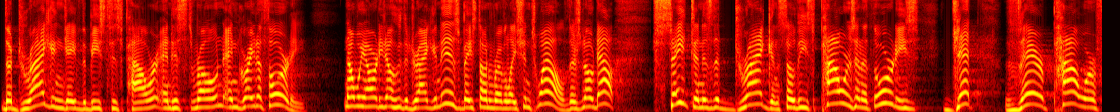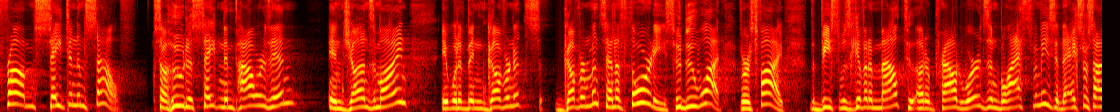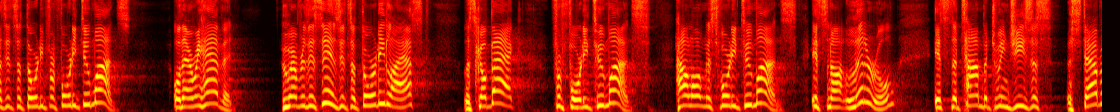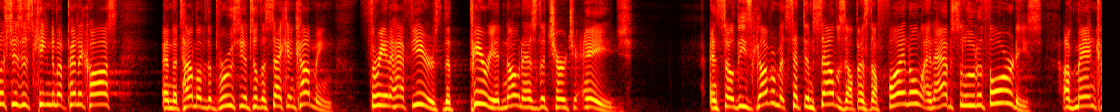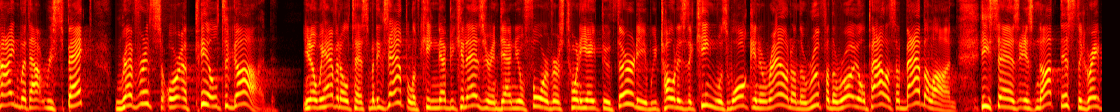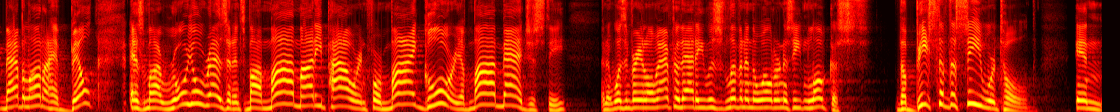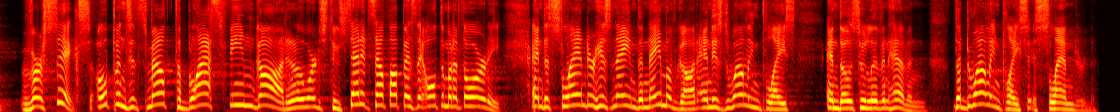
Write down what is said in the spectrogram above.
The dragon gave the beast his power and his throne and great authority. Now we already know who the dragon is based on Revelation 12. There's no doubt Satan is the dragon. So these powers and authorities get their power from Satan himself. So, who does Satan empower then? In John's mind, it would have been governments, governments and authorities who do what? Verse 5 The beast was given a mouth to utter proud words and blasphemies and to exercise its authority for 42 months. Well, there we have it. Whoever this is, its authority lasts, let's go back, for 42 months. How long is 42 months? It's not literal, it's the time between Jesus establishes his kingdom at Pentecost and the time of the parousia till the second coming. Three and a half years, the period known as the church age. And so these governments set themselves up as the final and absolute authorities of mankind without respect, reverence, or appeal to God. You know, we have an Old Testament example of King Nebuchadnezzar in Daniel 4, verse 28 through 30. We told as the king was walking around on the roof of the royal palace of Babylon. He says, Is not this the great Babylon I have built as my royal residence by my mighty power and for my glory of my majesty? And it wasn't very long after that, he was living in the wilderness eating locusts. The beast of the sea, we're told, in verse 6 opens its mouth to blaspheme God. In other words, to set itself up as the ultimate authority and to slander his name, the name of God, and his dwelling place, and those who live in heaven. The dwelling place is slandered,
